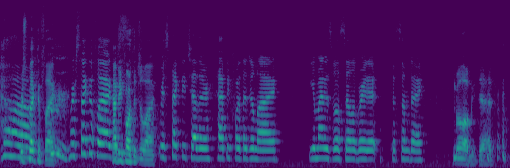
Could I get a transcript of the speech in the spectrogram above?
Respect the flag. Respect the flag. Happy Res- Fourth of July. Respect each other. Happy 4th of July. You might as well celebrate it because someday We'll all be dead.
